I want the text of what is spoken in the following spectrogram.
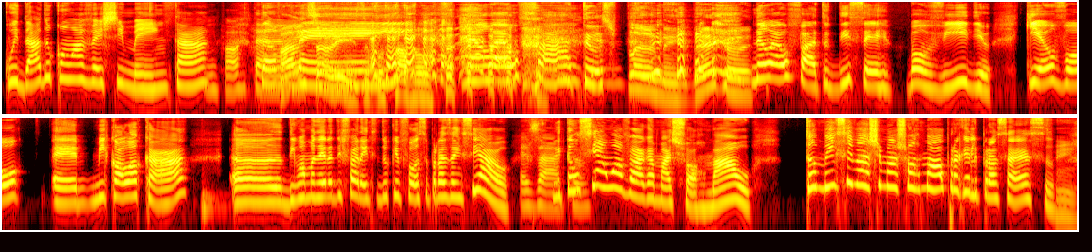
Cuidado com a vestimenta. Importante. Também. Fale sobre isso, por favor. Não é o fato. Explanem, né? Não é o fato de ser vídeo que eu vou é, me colocar uh, de uma maneira diferente do que fosse presencial. Exato. Então, se é uma vaga mais formal, também se veste mais formal para aquele processo. Sim.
